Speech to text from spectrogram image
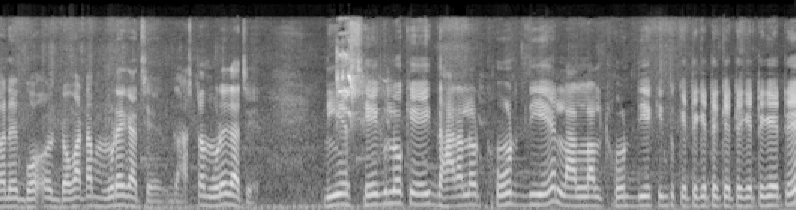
মানে ডগাটা মরে গেছে, গাছটা মরে গেছে। নিয়ে সেগুলোকে এই ধারালো ঠোঁট দিয়ে, লাল লাল ঠোঁট দিয়ে কিন্তু কেটে কেটে কেটে কেটে কেটে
